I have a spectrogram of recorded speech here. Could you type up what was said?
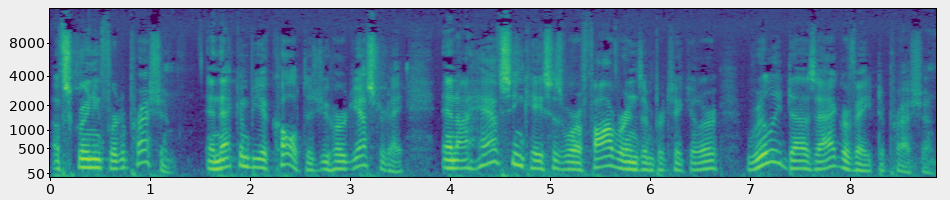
of screening for depression. And that can be a cult, as you heard yesterday. And I have seen cases where a efavirenz in particular really does aggravate depression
